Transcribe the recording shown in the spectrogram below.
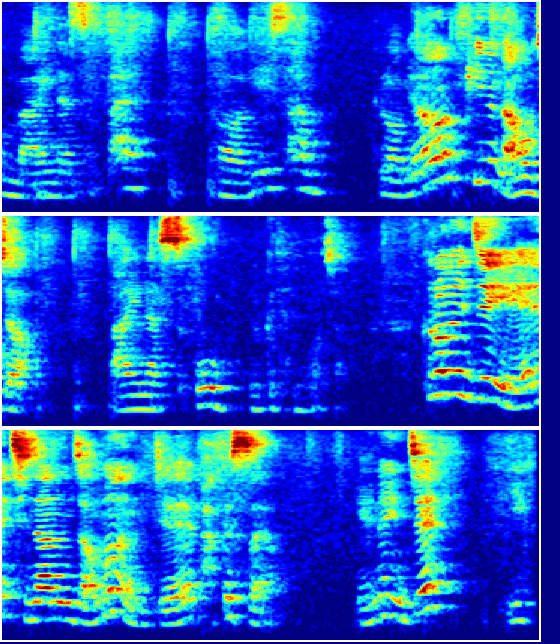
그럼 마이너스 8 더하기 3. 그러면 p는 나오죠. 마이너스 5 이렇게 되는 거죠. 그러면 이제 얘 지나는 점은 이제 바뀌었어요. 얘는 이제 2,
